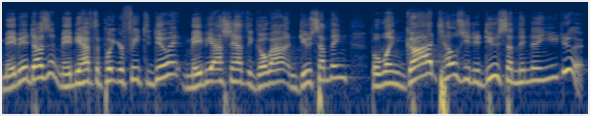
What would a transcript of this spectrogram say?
Maybe it doesn't. Maybe you have to put your feet to do it. Maybe you actually have to go out and do something. But when God tells you to do something, then you do it.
